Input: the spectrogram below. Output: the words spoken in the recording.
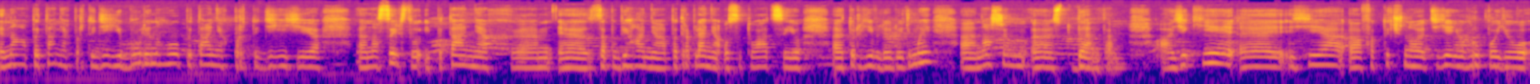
на питаннях протидії булінгу, питаннях протидії насильству і питаннях запобігання потрапляння у ситуацію торгівлі людьми нашим студентам, які є фактично тією групою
